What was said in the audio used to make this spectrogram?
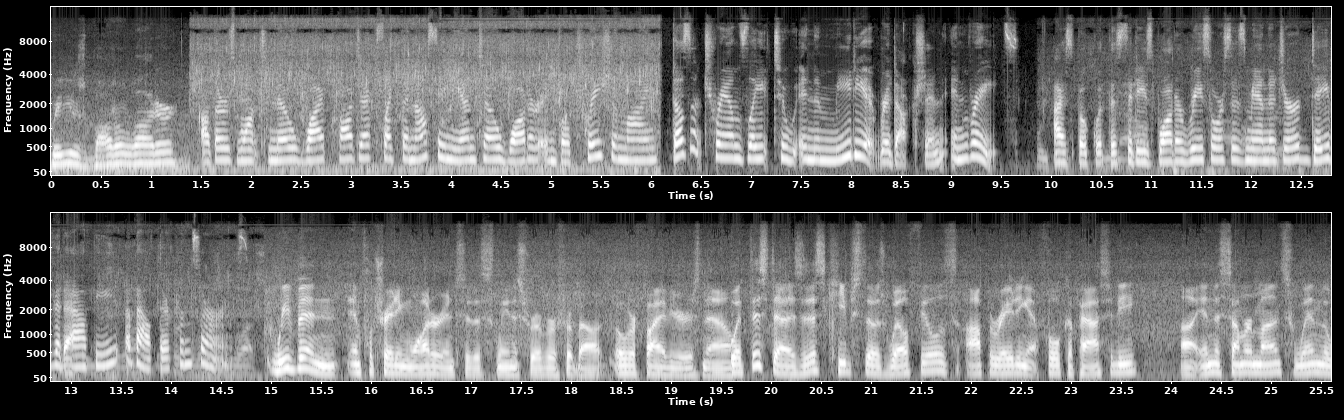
We use bottled water. Others want to know why projects like the Nacimiento water infiltration line doesn't translate to an immediate reduction in rates. I spoke with the city's water resources manager, David Athey, about their concerns. We've been infiltrating water into the Salinas River for about over five years now. What this does is this keeps those well fields operating at full capacity uh, in the summer months, when the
